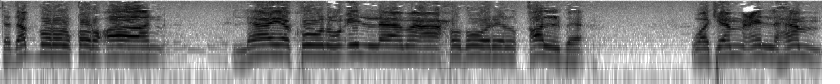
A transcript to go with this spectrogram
تدبر القرآن لا يكون إلا مع حضور القلب وجمع الهم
